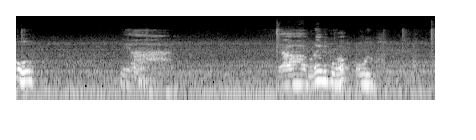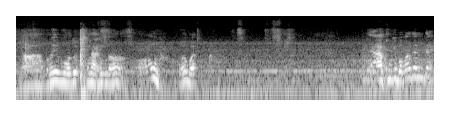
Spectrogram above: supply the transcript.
오, 이야, 야, 모래비 붕어, 오, 야, 모래비 붕어도 장난 아니구나. 어우, 뭐야, 뭐야? 야, 고기 먹어야 되는데.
